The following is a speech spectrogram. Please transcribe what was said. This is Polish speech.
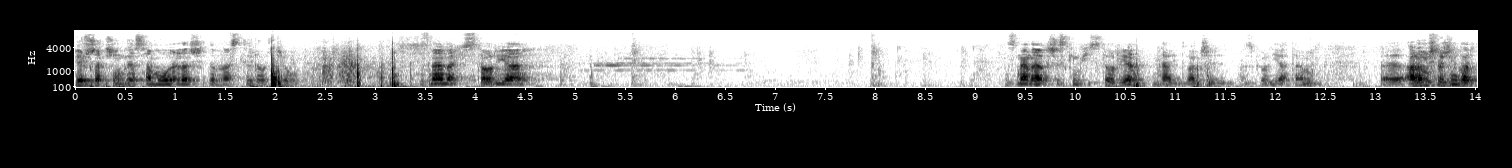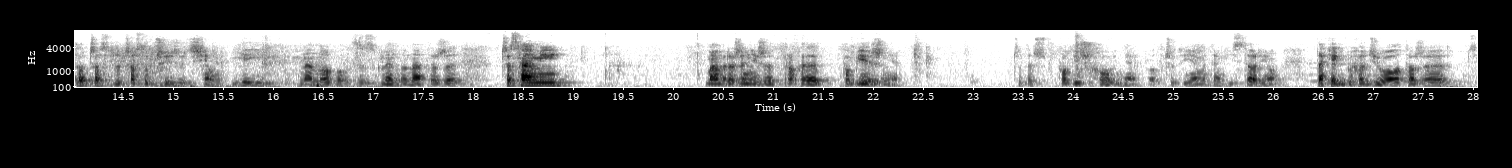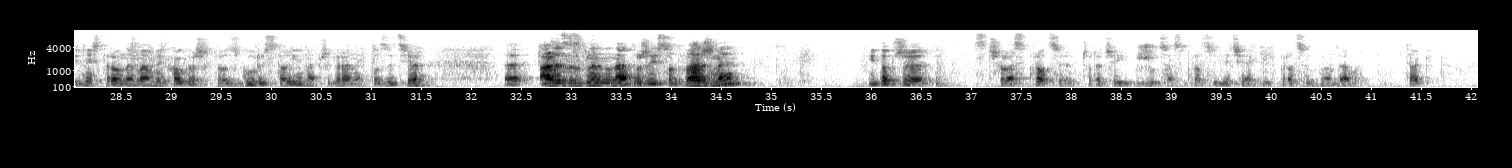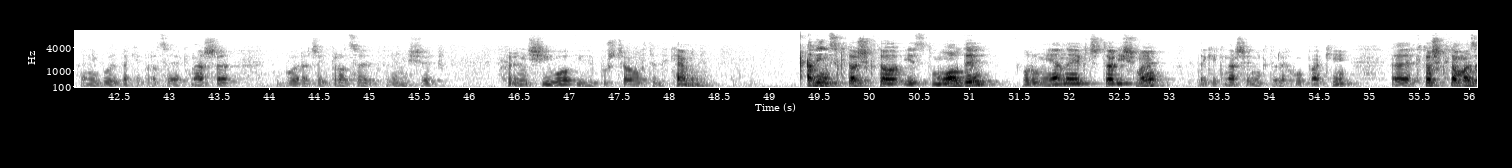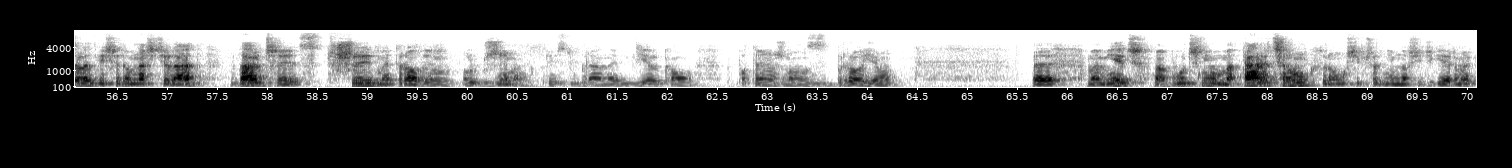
Pierwsza księga Samuela, 17 rozdział. Znana historia. Znana wszystkim historia. Dawid walczy z Goliatem. E, ale myślę, że warto od czasu do czasu przyjrzeć się jej na nowo, ze względu na to, że czasami mam wrażenie, że trochę pobieżnie, czy też powierzchownie odczytujemy tę historię. Tak jakby chodziło o to, że z jednej strony mamy kogoś, kto z góry stoi na przegranych pozycjach, e, ale ze względu na to, że jest odważny i dobrze strzela z procy, czy raczej rzuca z procy. Wiecie, jak ich proce wyglądały, tak? To nie były takie proce jak nasze, to były raczej proce, którymi się kręciło i wypuszczało wtedy kamień. A więc ktoś, kto jest młody, rumiany, jak czytaliśmy, tak jak nasze niektóre chłopaki, ktoś, kto ma zaledwie 17 lat, walczy z trzymetrowym olbrzymem, który jest ubrany w wielką, potężną zbroję. E, ma miecz, ma włócznię, ma tarczę, którą musi przed nim nosić giermek.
